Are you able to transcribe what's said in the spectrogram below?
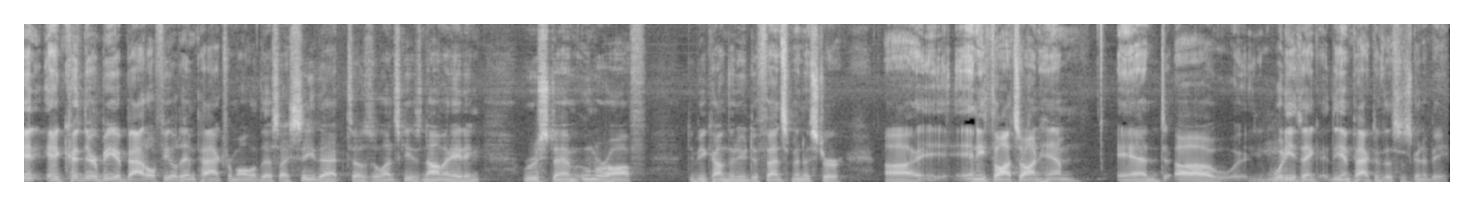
And, and could there be a battlefield impact from all of this? I see that uh, Zelensky is nominating Rustem Umerov to become the new defense minister. Uh, any thoughts on him? And uh, what do you think the impact of this is going to be?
